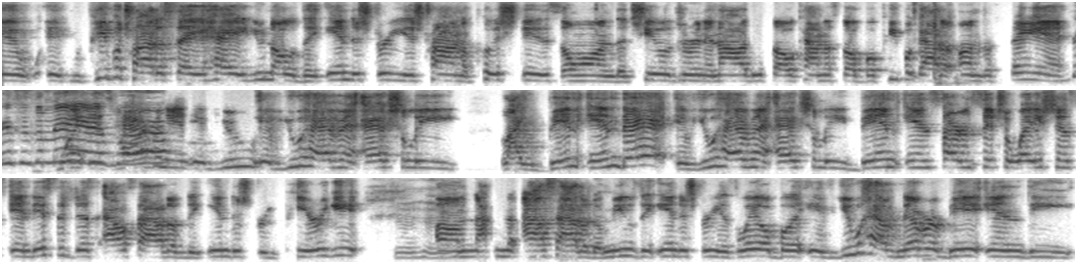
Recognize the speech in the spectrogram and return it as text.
it, it, people try to say, hey, you know, the industry is trying to push this on the children and all this all kind of stuff, but people got to understand this is a what is happening if you if you haven't actually like been in that, if you haven't actually been in certain situations, and this is just outside of the industry, period, mm-hmm. um, not outside of the music industry as well. But if you have never been in the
